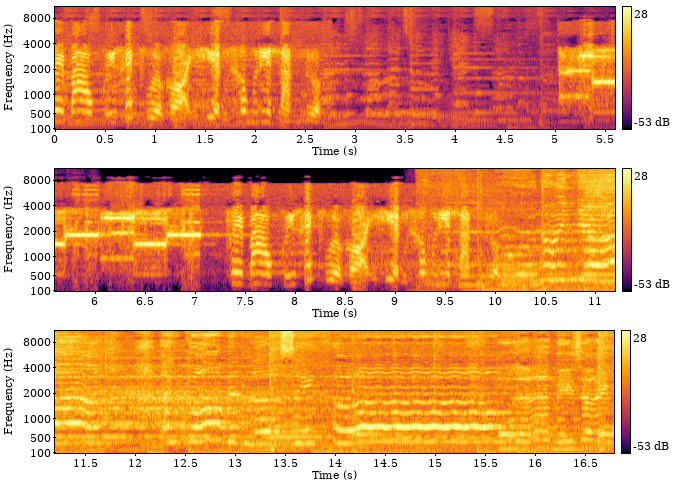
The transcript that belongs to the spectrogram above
Thuê bao quý khách vừa gọi hiện không liên lạc được. Thuê bao quý khách vừa gọi hiện không liên lạc được. nỗi nhớ anh có biết là gì không là ngày dài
